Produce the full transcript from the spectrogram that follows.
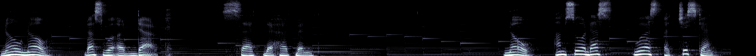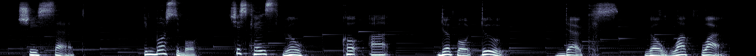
No, no, that was a duck, said the husband. No, I'm sure that was a chicken, she said. Impossible. Chickens go co a double do. Ducks go walk walk.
